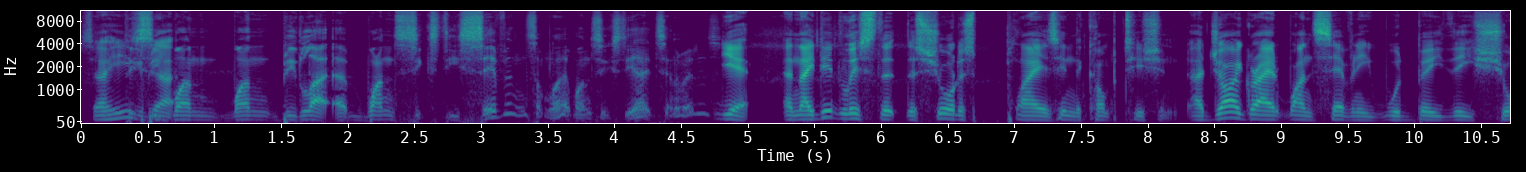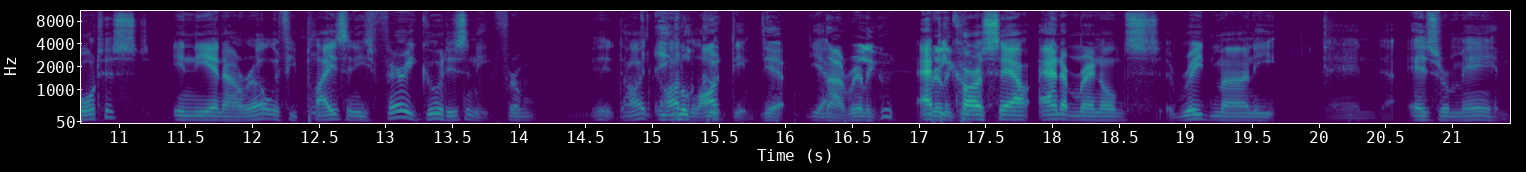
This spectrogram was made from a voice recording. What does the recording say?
So I think he's it'd be uh, one, one, be like uh, one sixty-seven, something like that, one sixty-eight centimeters. yeah, and they did list the, the shortest players in the competition. Uh, Jye Gray at 170 would be the shortest in the NRL if he plays, and he's very good, isn't he? From it, I, He I liked good. him. Yeah, Yeah. no, really good. Abby really. Coruscant, Adam Reynolds, Reed Mahoney, and uh, Ezra Mam.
